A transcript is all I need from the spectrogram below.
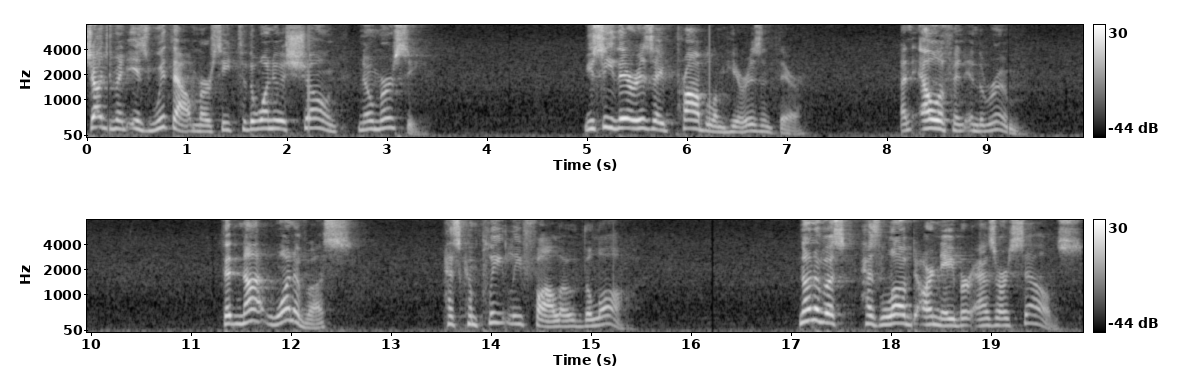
Judgment is without mercy to the one who has shown no mercy. You see there is a problem here, isn't there? An elephant in the room. That not one of us has completely followed the law. None of us has loved our neighbor as ourselves.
